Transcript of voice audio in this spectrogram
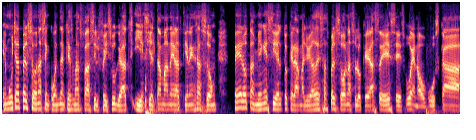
en muchas personas se encuentran que es más fácil Facebook Ads y en cierta manera tienen razón, pero también es cierto que la mayoría de esas personas lo que hace es, es bueno, busca,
